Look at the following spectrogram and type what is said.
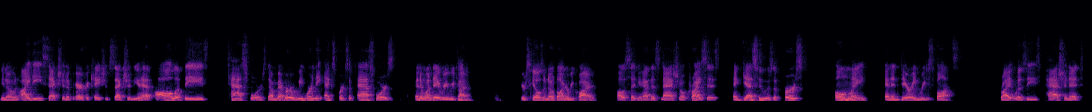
you know, an ID section, a verification section. You had all of these task force. Now remember, we were the experts of task force, and then one day we retired. Mm. Your skills are no longer required. All of a sudden, you have this national crisis, and guess who was the first, only, and endearing response? right, was these passionate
